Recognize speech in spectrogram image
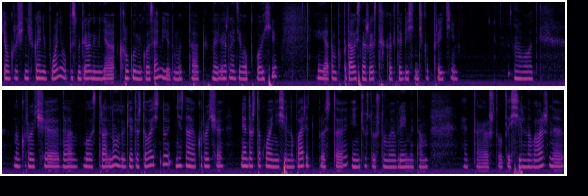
и он, короче, нифига не понял, посмотрел на меня круглыми глазами, я думаю, так, наверное, дела плохи. И я там попыталась на жестах как-то объяснить, как пройти. Вот. Ну, короче, да, было странно. Ну, в итоге я дождалась. Ну, не знаю, короче, меня даже такое не сильно парит. Просто я не чувствую, что мое время там это что-то сильно важное.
